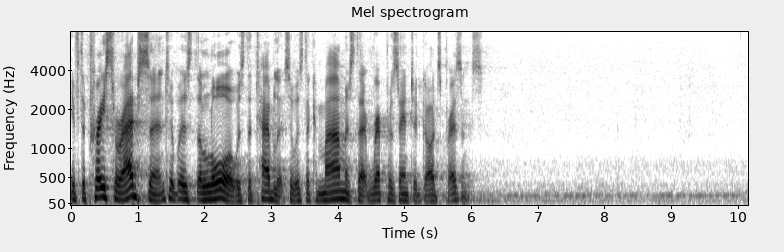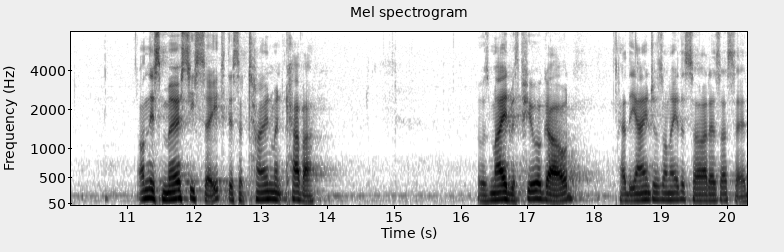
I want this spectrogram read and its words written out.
If the priests were absent, it was the law, it was the tablets, it was the commandments that represented God's presence. On this mercy seat, this atonement cover, it was made with pure gold, had the angels on either side, as I said,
